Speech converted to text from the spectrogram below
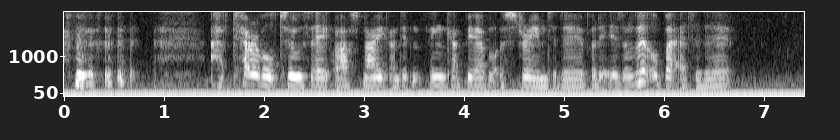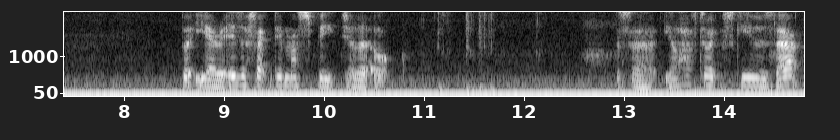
I had terrible toothache last night I didn't think I'd be able to stream today, but it is a little better today. But yeah, it is affecting my speech a little. So you'll have to excuse that.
